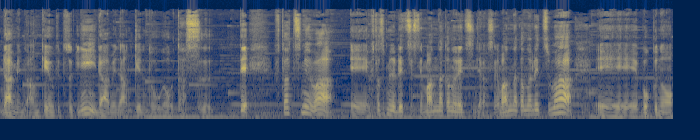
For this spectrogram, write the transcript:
ー、ラーメンの案件を受けた時にラーメンの案件の動画を出す。で、二つ目は、えー、二つ目の列ですね。真ん中の列じゃないですか。真ん中の列は、えー、僕の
